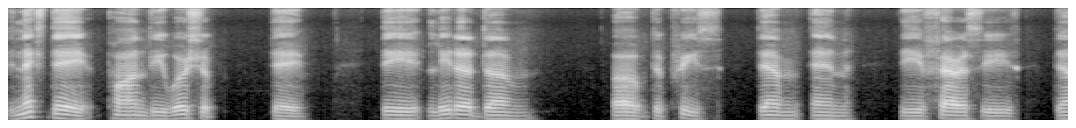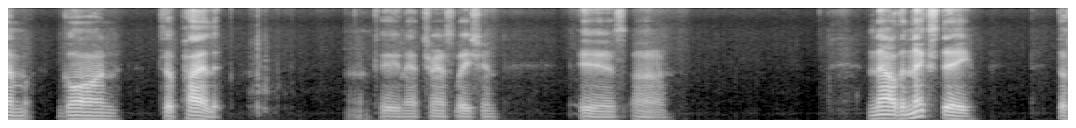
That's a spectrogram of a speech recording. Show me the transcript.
The next day, upon the worship day, the leader them of the priests, them and the Pharisees, them gone to Pilate. Okay, and that translation is uh, now the next day, the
